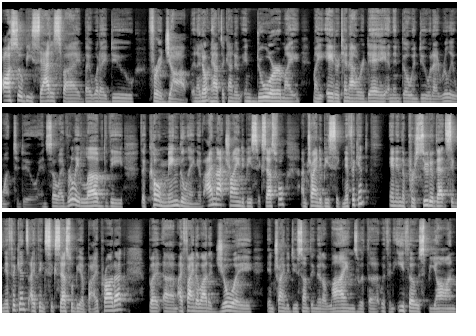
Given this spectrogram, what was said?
also be satisfied by what I do for a job and I don't have to kind of endure my my 8 or 10 hour day and then go and do what I really want to do. And so I've really loved the the commingling of I'm not trying to be successful, I'm trying to be significant. And in the pursuit of that significance, I think success will be a byproduct. But um, I find a lot of joy in trying to do something that aligns with a, with an ethos beyond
